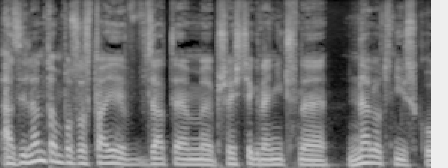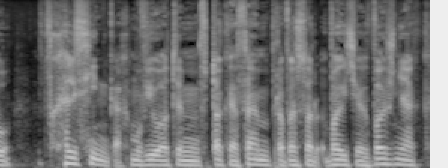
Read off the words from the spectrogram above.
Azylantom pozostaje zatem przejście graniczne na lotnisku w Helsinkach. Mówił o tym w TOK FM profesor Wojciech Woźniak,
